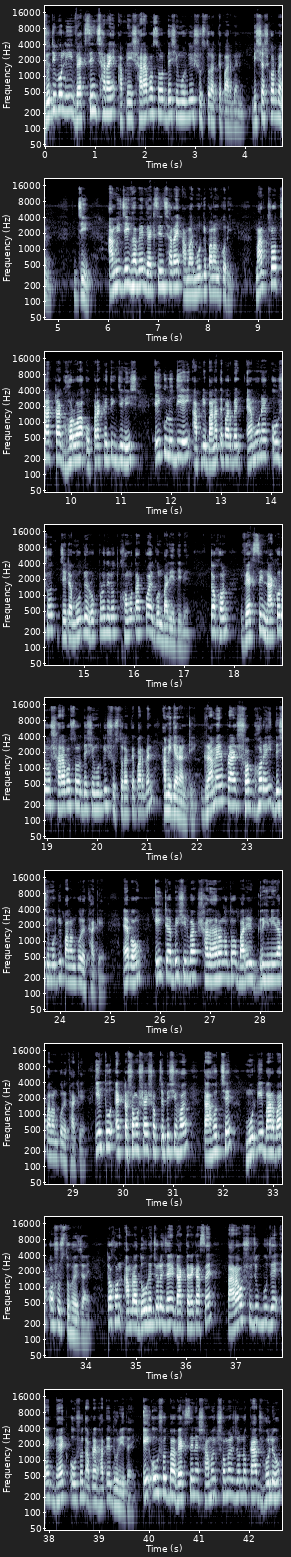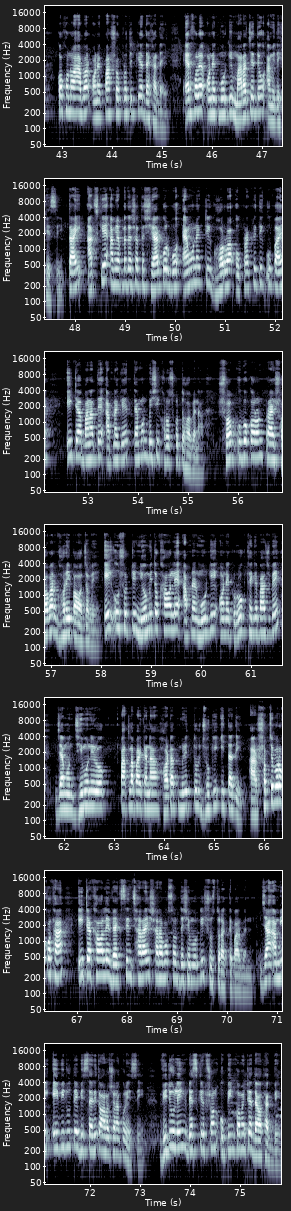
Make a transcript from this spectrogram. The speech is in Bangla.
যদি বলি ভ্যাকসিন ছাড়াই আপনি সারা বছর দেশি মুরগি সুস্থ রাখতে পারবেন, বিশ্বাস করবেন? জি, আমি যেইভাবে ভ্যাকসিন ছাড়াই আমার মুরগি পালন করি, মাত্র চারটা ঘরোয়া ও প্রাকৃতিক জিনিস, এইগুলো দিয়েই আপনি বানাতে পারবেন এমন এক ঔষধ যেটা মুরগির রোগ প্রতিরোধ ক্ষমতা কয়েক গুণ বাড়িয়ে দিবে। তখন ভ্যাকসিন না করেও সারা বছর দেশি মুরগি সুস্থ রাখতে পারবেন, আমি গ্যারান্টি। গ্রামের প্রায় সব ঘরেই দেশি মুরগি পালন করে থাকে এবং এইটা বেশিরভাগ সাধারণত বাড়ির গৃহিণীরা পালন করে থাকে। কিন্তু একটা সমস্যায় সবচেয়ে বেশি হয়, তা হচ্ছে মুরগি বারবার অসুস্থ হয়ে যায়। তখন আমরা দৌড়ে চলে যাই ডাক্তারের কাছে, তারাও সুযোগ বুঝে এক ভ্যাক ঔষধ আপনার হাতে ধরিয়ে দেয়। এই ঔষধ বা ভ্যাকসিনের সাময়িক সময়ের জন্য কাজ হলেও কখনো আবার অনেক পার্শ্ব প্রতিক্রিয়া দেখা দেয়। এর ফলে অনেক মুরগি মারা যেতেও আমি দেখেছি। তাই আজকে আমি আপনাদের সাথে শেয়ার করব এমন একটি ঘরোয়া ও প্রাকৃতিক উপায় এইটা বানাতে আপনাকে তেমন বেশি খরচ করতে হবে না। সব উপকরণ প্রায় সবার ঘরেই পাওয়া যাবে। এই ওষুধটি নিয়মিত খাওয়ালে আপনার মুরগি অনেক রোগ থেকে বাঁচবে, যেমন ঝিমুনি রোগ, পাতলা পায়খানা, হঠাৎ মৃত্যুর ঝুঁকি ইত্যাদি। আর সবচেয়ে বড় কথা, এইটা খাওয়ালে ভ্যাকসিন ছাড়াই সারা বছর দেশে মুরগি সুস্থ রাখতে পারবেন, যা আমি এই ভিডিওতে বিস্তারিত আলোচনা করেছি। ভিডিও লিঙ্ক ডেসক্রিপশন ও পিন কমেন্টে দেওয়া থাকবে।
